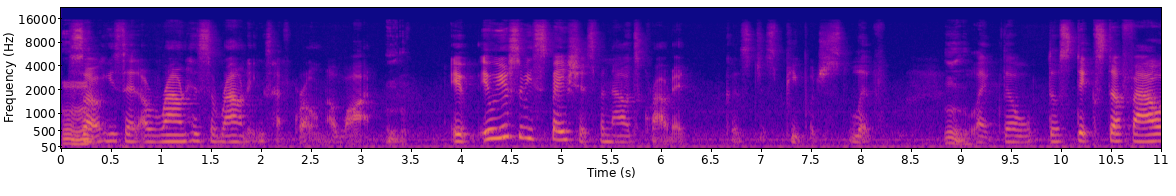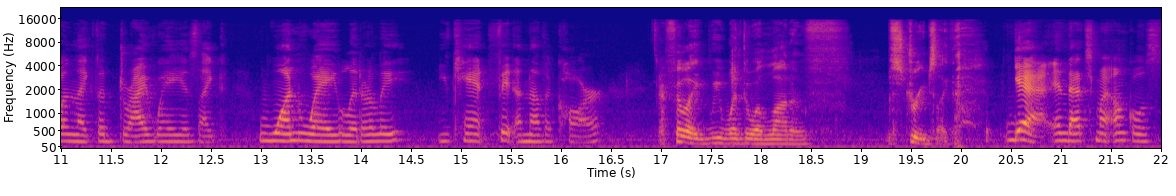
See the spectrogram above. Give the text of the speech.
Mhm. So he said around his surroundings have grown a lot. Mm. It it used to be spacious, but now it's crowded because just people just live. Mm. Like they'll they'll stick stuff out, and like the driveway is like one way, literally. You can't fit another car. I feel like we went through a lot of streets like that. Yeah, and that's my uncle's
